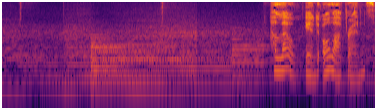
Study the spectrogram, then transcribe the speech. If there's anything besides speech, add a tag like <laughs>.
Hello and hola, friends.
